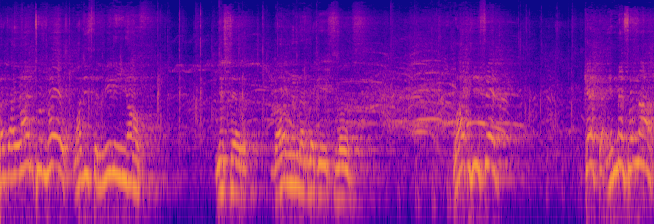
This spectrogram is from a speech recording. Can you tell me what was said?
But I want to know what is the meaning of mister government advocates words what he said கேட்ட என்ன சொன்னார்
